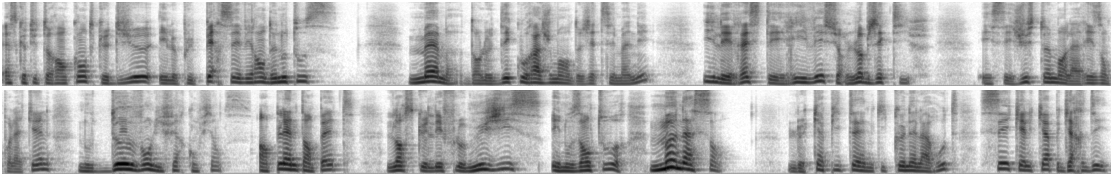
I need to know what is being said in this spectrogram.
Est-ce que tu te rends compte que Dieu est le plus persévérant de nous tous? Même dans le découragement de Gethsemane, il est resté rivé sur l'objectif. Et c'est justement la raison pour laquelle nous devons lui faire confiance. En pleine tempête, lorsque les flots mugissent et nous entourent, menaçant, le capitaine qui connaît la route sait quel cap garder.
